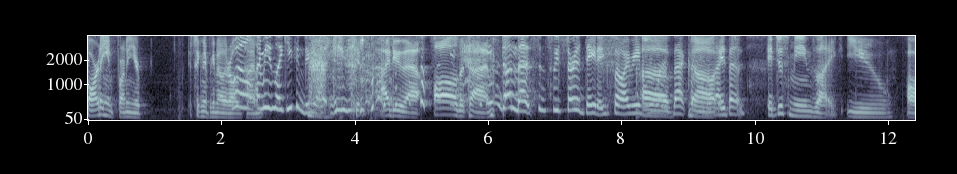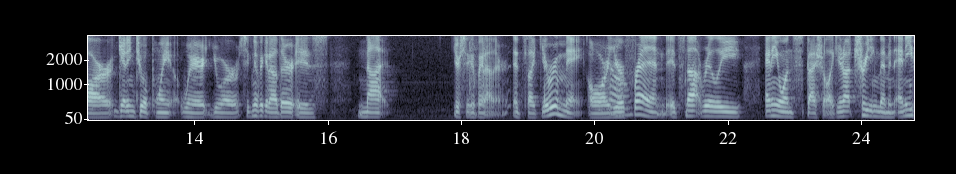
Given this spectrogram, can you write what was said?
farting in front of your significant other all Well, the time. I mean, like you can do that. I do that all the time. He's done that since we started dating, so I mean, we weren't that Uh, no, back it's then. it just means like you are getting to a point where your significant other is not your significant other. It's like your roommate or your Oh. friend. It's not really anyone special. Like you're not treating them in any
